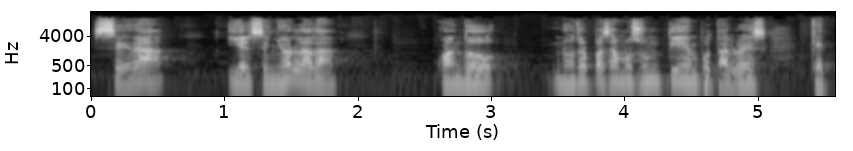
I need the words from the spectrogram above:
se da y el Señor la da cuando nosotros pasamos un tiempo tal vez que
